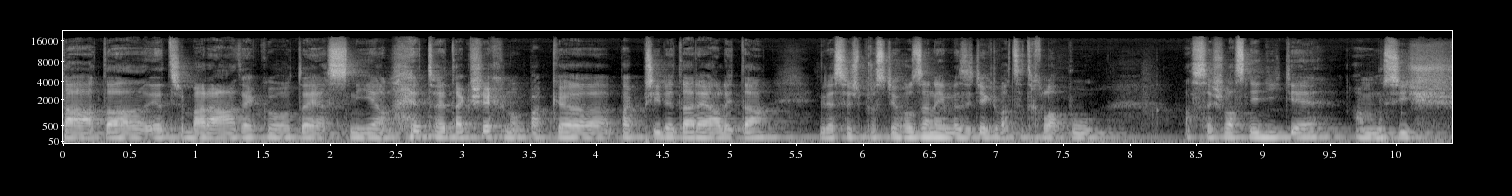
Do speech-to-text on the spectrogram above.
táta je třeba rád, jako to je jasný, ale to je tak všechno. Pak, eh, pak přijde ta realita, kde jsi prostě hozený mezi těch 20 chlapů a seš vlastně dítě a musíš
